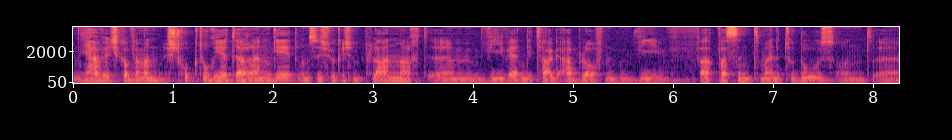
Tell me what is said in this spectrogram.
ja, ich glaube, wenn man strukturiert daran geht und sich wirklich einen Plan macht, ähm, wie werden die Tage ablaufen, wie, wa, was sind meine To-Dos und äh,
